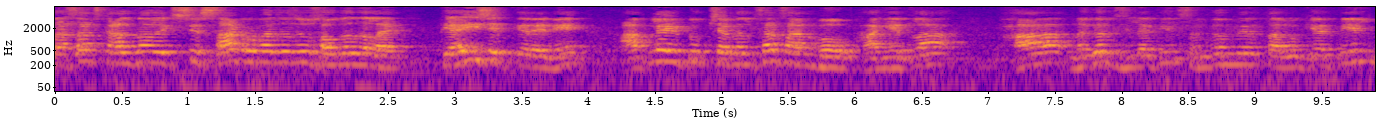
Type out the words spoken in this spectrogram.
तसाच कालचा एकशे साठ रुपयाचा जो सौदा झालाय त्याही शेतकऱ्याने आपल्या युट्यूब चॅनलचाच अनुभव हा घेतला. हा नगर जिल्ह्यातील संगमनेर तालुक्यातील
